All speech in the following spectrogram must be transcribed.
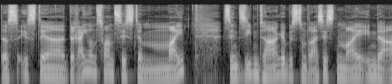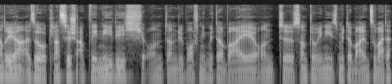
das ist der 23. Mai, sind sieben Tage bis zum 30. Mai in der Adria, also klassisch ab Venedig und dann Dubrovnik mit dabei und äh, Santorini ist mit dabei und so weiter.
